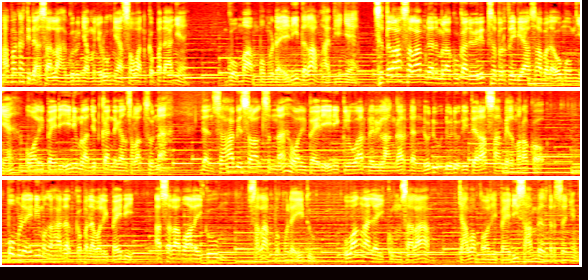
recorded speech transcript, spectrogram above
Apakah tidak salah gurunya menyuruhnya sowan kepadanya? Gomam pemuda ini dalam hatinya. Setelah salam dan melakukan wirid seperti biasa pada umumnya Wali Paidi ini melanjutkan dengan sholat sunnah dan sehabis sholat sunnah Wali Paidi ini keluar dari langgar dan duduk-duduk di teras sambil merokok. Pemuda ini menghadap kepada Wali Paidi Assalamualaikum. Salam pemuda itu. Waalaikumsalam. Jawab Wali Paidi sambil tersenyum.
